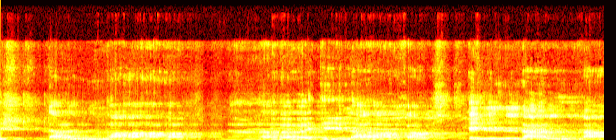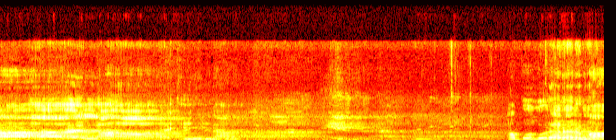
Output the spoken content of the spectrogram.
ইল্লাল্লাহ, লা ইলাহা ইল্লাল্লাহ, লা ইলাহা। আবু হুরারার মা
